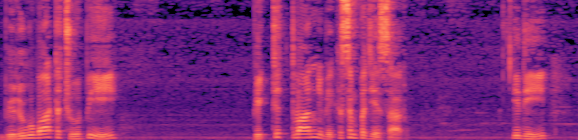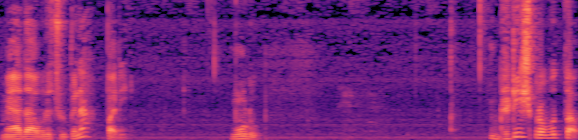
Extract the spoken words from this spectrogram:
వెలుగుబాట చూపి వ్యక్తిత్వాన్ని వికసింపజేశారు. ఇది మేధావులు చూపిన పని. మూడు. బ్రిటిష్ ప్రభుత్వం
